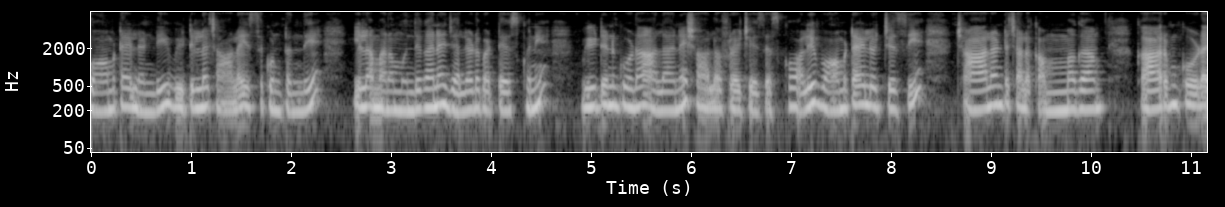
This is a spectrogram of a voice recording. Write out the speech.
వామటాయిలు అండి వీటిల్లో చాలా ఇసుక ఉంటుంది ఇలా మనం ముందుగానే జల్లెడ పట్టేసుకుని వీటిని కూడా అలానే షాలో ఫ్రై చేసేసుకోవాలి. వామటాయిలు వచ్చేసి చాలా అంటే చాలా కమ్మగా కారం కూడా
